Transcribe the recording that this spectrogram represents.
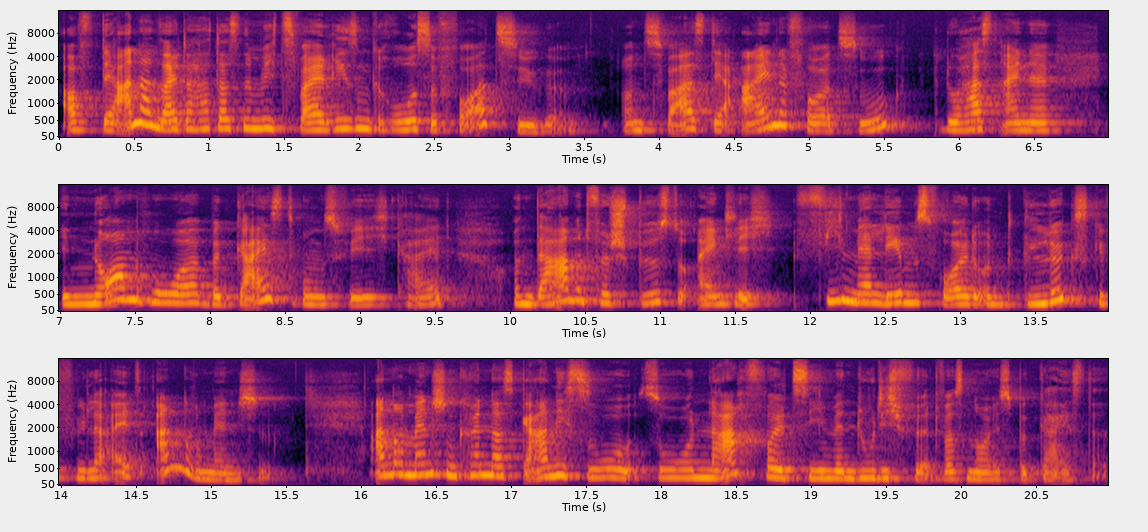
Auf der anderen Seite hat das nämlich zwei riesengroße Vorzüge. Und zwar ist der eine Vorzug, du hast eine enorm hohe Begeisterungsfähigkeit und damit verspürst du eigentlich viel mehr Lebensfreude und Glücksgefühle als andere Menschen. Andere Menschen können das gar nicht so, so nachvollziehen, wenn du dich für etwas Neues begeisterst.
